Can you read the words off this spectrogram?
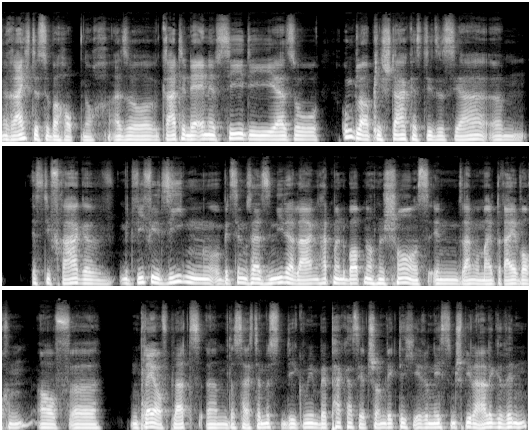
reicht es überhaupt noch? Also gerade in der NFC, die ja so unglaublich stark ist dieses Jahr, ähm, ist die Frage, mit wie viel Siegen bzw. Niederlagen hat man überhaupt noch eine Chance in, sagen wir mal, drei Wochen auf äh, einen Playoff-Platz. Ähm, das heißt, da müssten die Green Bay Packers jetzt schon wirklich ihre nächsten Spiele alle gewinnen,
